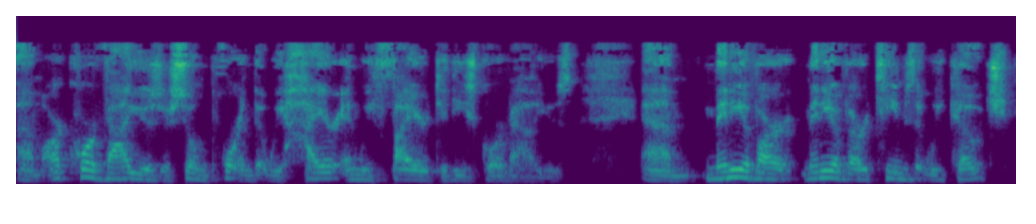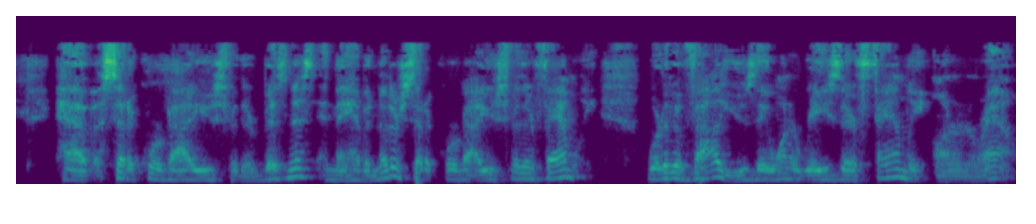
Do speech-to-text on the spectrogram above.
um, our core values are so important that we hire and we fire to these core values. Um, many of our many of our teams that we coach have a set of core values for their business, and they have another set of core values for their family. What are the values they want to raise their family on and around?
